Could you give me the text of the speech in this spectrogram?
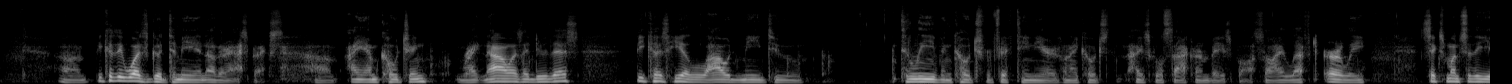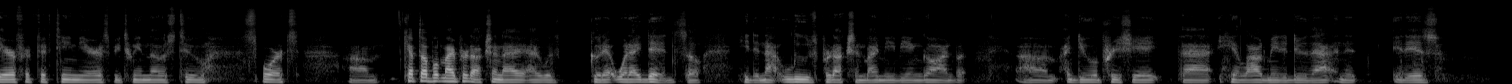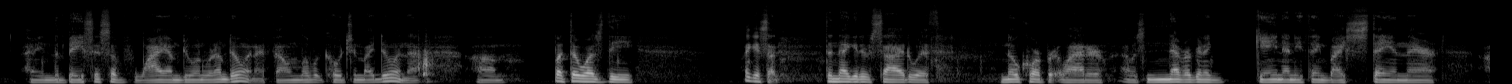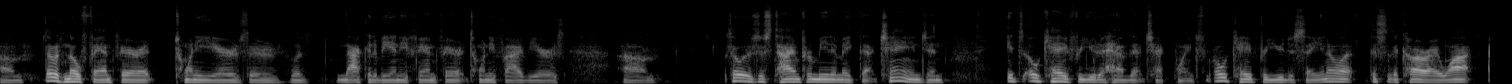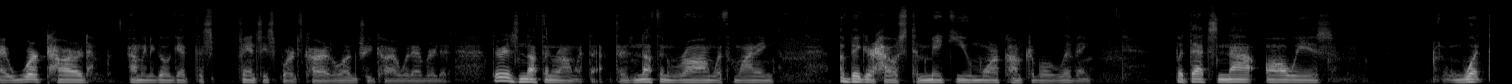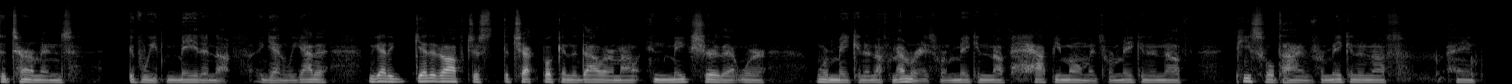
um, because he was good to me in other aspects. Um, I am coaching right now as I do this because he allowed me to to leave and coach for 15 years when I coached high school soccer and baseball. So I left early, six months of the year for 15 years between those two sports. Um, kept up with my production. I, I, was good at what I did, so he did not lose production by me being gone. But um, I do appreciate that he allowed me to do that, and it it is, I mean, the basis of why I'm doing what I'm doing. I fell in love with coaching by doing that. Um, but there was the, like I said, the negative side with no corporate ladder. I was never going to gain anything by staying there. Um, there was no fanfare at 20 years. There was not going to be any fanfare at 25 years. Um, so it was just time for me to make that change. And it's okay for you to have that checkpoint. It's okay for you to say, you know what, this is a car I want. I worked hard. I'm going to go get this fancy sports car, the luxury car, whatever it is. There is nothing wrong with that. There's nothing wrong with wanting a bigger house to make you more comfortable living. But that's not always what determines if we've made enough. Again, we got to we got to get it off just the checkbook and the dollar amount and make sure that we're we're making enough memories. We're making enough happy moments. We're making enough peaceful times. We're making enough I mean,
